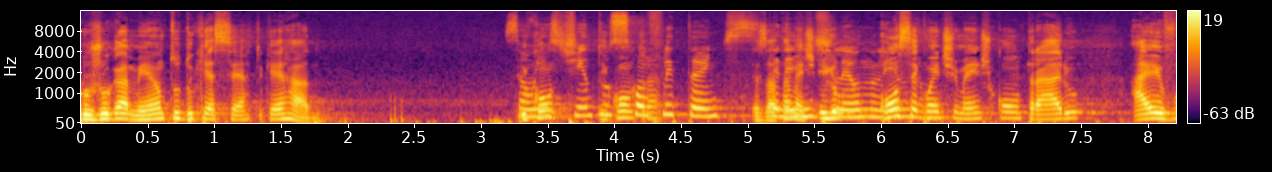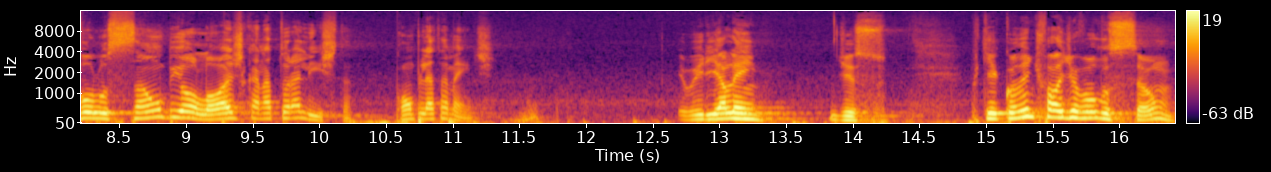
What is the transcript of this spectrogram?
para o julgamento do que é certo e que é errado. São e instintos contra... conflitantes. Exatamente. e, consequentemente, contrário à evolução biológica naturalista. Completamente. Eu iria além disso. Porque quando a gente fala de evolução,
